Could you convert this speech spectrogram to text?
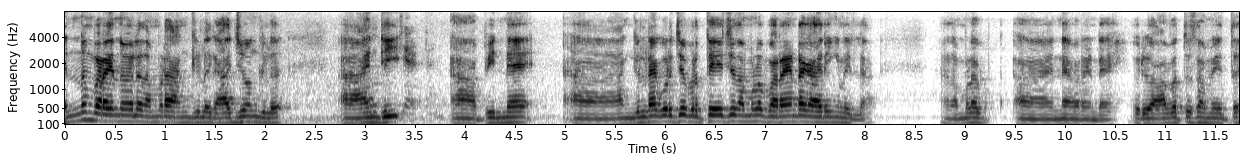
എന്നും പറയുന്ന പോലെ നമ്മുടെ അങ്കിൾ രാജു അങ്കിൾ ആന്റി പിന്നെ അങ്കിളിനെ കുറിച്ച് പ്രത്യേകിച്ച് നമ്മൾ പറയേണ്ട കാര്യങ്ങളില്ല. നമ്മളെ എന്നാ പറയണ്ടേ ഒരു ആപത്ത് സമയത്ത്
